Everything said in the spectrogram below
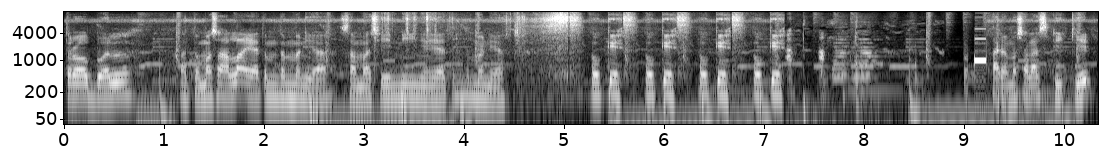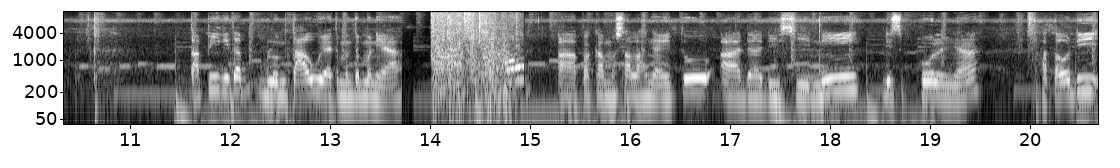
trouble atau masalah ya teman-teman ya sama sininya ya teman-teman ya. Oke, oke, oke, oke. Ada masalah sedikit, tapi kita belum tahu ya teman-teman ya apakah masalahnya itu ada di sini di spoolnya atau di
